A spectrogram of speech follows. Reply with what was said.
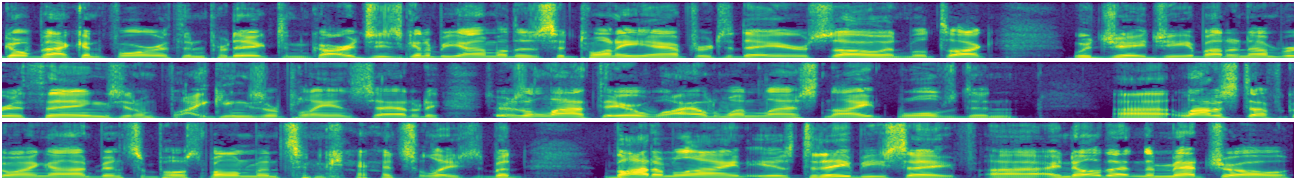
go back and forth and predict. And Guardsy's going to be on with us at twenty after today or so, and we'll talk with JG about a number of things. You know, Vikings are playing Saturday. So there's a lot there. Wild one last night. Wolves didn't. Uh, a lot of stuff going on. Been some postponements and cancellations, but bottom line is today be safe. Uh, I know that in the metro,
